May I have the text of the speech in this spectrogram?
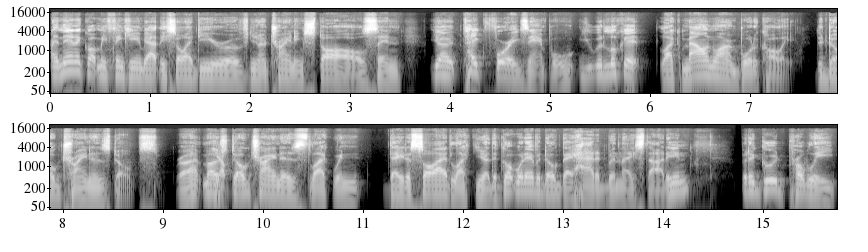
And then it got me thinking about this idea of, you know, training styles. And, you know, take, for example, you would look at like Malinois and Border Collie, the dog trainers' dogs, right? Most Yep. dog trainers, like when they decide, like, you know, they've got whatever dog they had when they start in, but a good probably,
